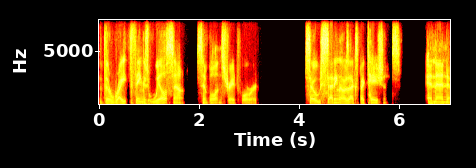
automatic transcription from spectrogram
the right things will sound simple and straightforward. So, setting those expectations and then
